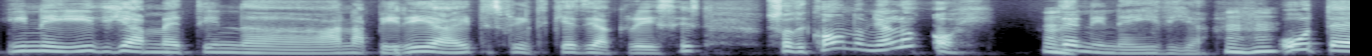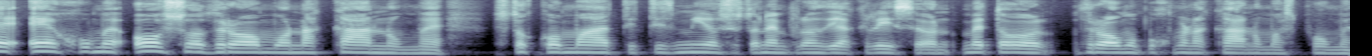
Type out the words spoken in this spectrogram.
είναι η ίδια με την α, αναπηρία ή τις φιλετικές διακρίσεις, στο δικό μου το μυαλό όχι. Δεν είναι ίδια. Μμμ. Ούτε έχουμε όσο δρόμο να κάνουμε στο κομμάτι της μείωσης των έμφυλων διακρίσεων με το δρόμο που έχουμε να κάνουμε, ας πούμε,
